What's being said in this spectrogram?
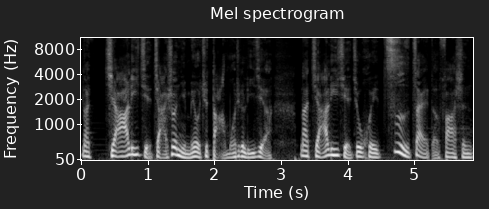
那假理解，假设你没有去打磨这个理解啊。那假理解就会自在的发生，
